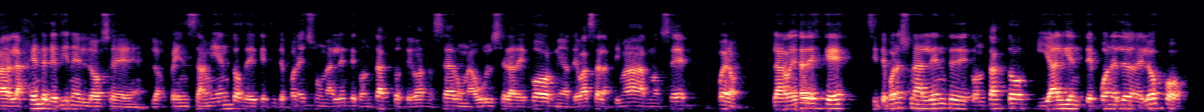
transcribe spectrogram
a la gente que tiene los, eh, los pensamientos de que si te pones una lente de contacto te vas a hacer una úlcera de córnea, te vas a lastimar, no sé? Bueno, la realidad es que si te pones una lente de contacto y alguien te pone el dedo en el ojo,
